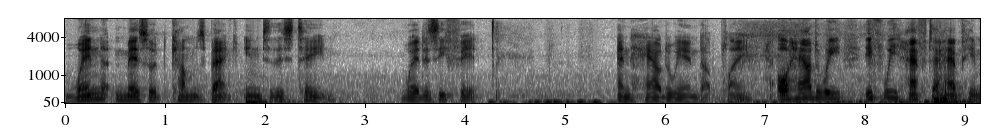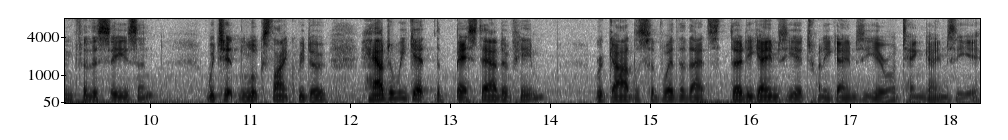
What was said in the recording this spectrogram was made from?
when Mesut comes back into this team, where does he fit? And how do we end up playing? Or how do we, if we have to have him for the season, which it looks like we do, how do we get the best out of him, regardless of whether that's 30 games a year, 20 games a year, or 10 games a year?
